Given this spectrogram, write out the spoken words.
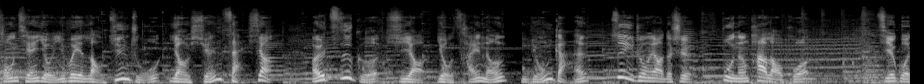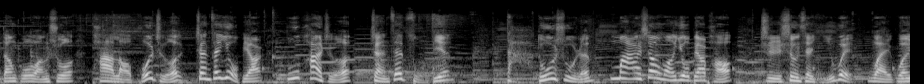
从前有一位老君主要选宰相，而资格需要有才能、勇敢，最重要的是不能怕老婆。结果当国王说怕老婆者站在右边，不怕者站在左边，大多数人马上往右边跑，只剩下一位外观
